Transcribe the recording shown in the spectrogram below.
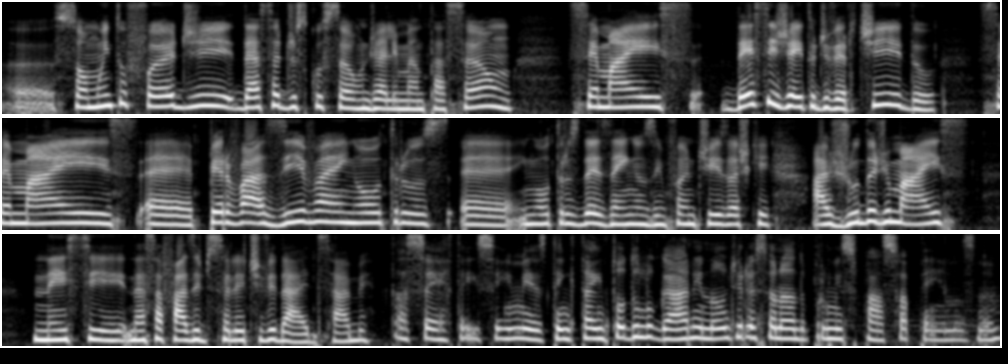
uh, sou muito fã de, dessa discussão de alimentação ser mais desse jeito divertido, ser mais é, pervasiva em outros, é, em outros desenhos infantis. Acho que ajuda demais nesse, nessa fase de seletividade, sabe? Tá certo, é isso aí mesmo. Tem que estar em todo lugar e não direcionado para um espaço apenas, né?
